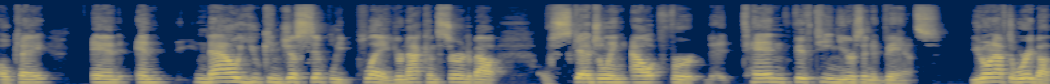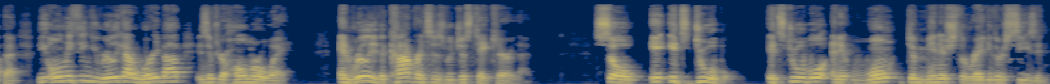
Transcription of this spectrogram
Okay and and now you can just simply play. You're not concerned about scheduling out for 10 15 years in advance. You don't have to worry about that. The only thing you really got to worry about is if you're home or away. And really the conferences would just take care of that. So it, it's doable. It's doable and it won't diminish the regular season.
